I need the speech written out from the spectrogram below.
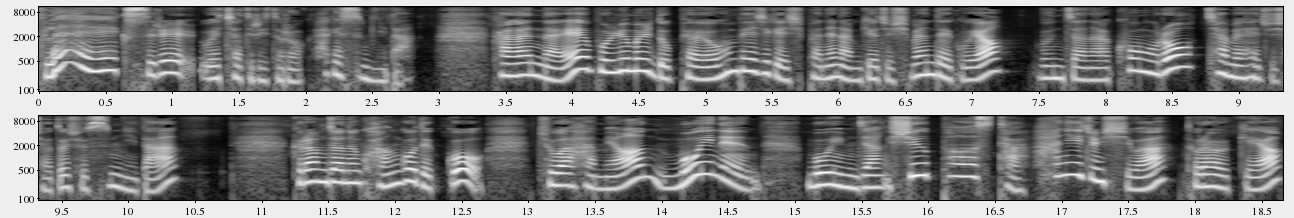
flex를 외쳐드리도록 하겠습니다. 강한나의 볼륨을 높여요 홈페이지 게시판에 남겨주시면 되고요. 문자나 콩으로 참여해 주셔도 좋습니다. 그럼 저는 광고 듣고 좋아하면 모이는 모임장 슈퍼스타 한희준 씨와 돌아올게요.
